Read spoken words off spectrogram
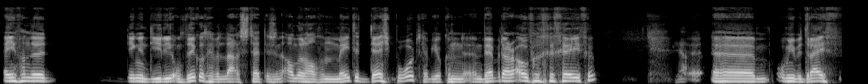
Een van de dingen die jullie ontwikkeld hebben de laatste tijd is een anderhalve meter dashboard. Heb je ook een, een webinar over gegeven. Ja. Uh, om je bedrijf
